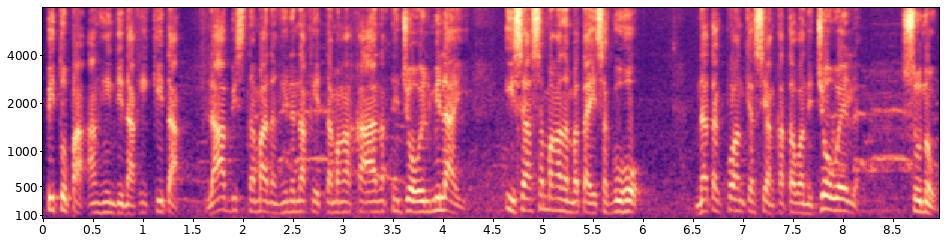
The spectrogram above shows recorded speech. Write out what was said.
pito pa ang hindi nakikita. Labis naman ang hinanakit ng mga kaanak ni Joel Milay, isa sa mga namatay sa guho. Natagpuan kasi ang katawan ni Joel, sunog.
